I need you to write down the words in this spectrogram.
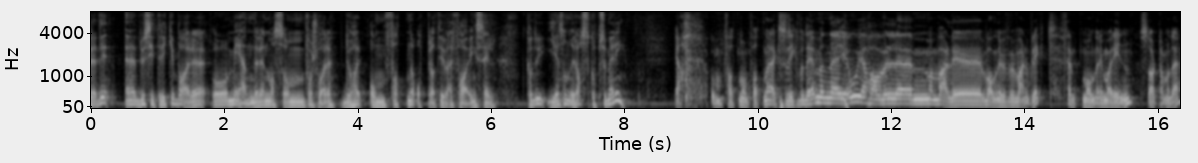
Freddy, eh, du sitter ikke bare og mener en masse om Forsvaret. Du har omfattende operativ erfaring selv. Kan du gi en sånn rask oppsummering? Ja, omfattende, omfattende. Jeg er ikke så sikker på det. Men eh, jo, jeg har vel eh, vanlig, vanlig verneplikt. 15 måneder i marinen. Starta med det.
